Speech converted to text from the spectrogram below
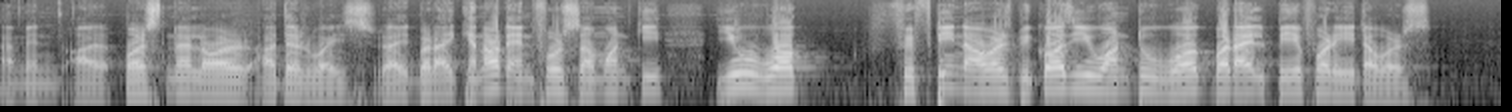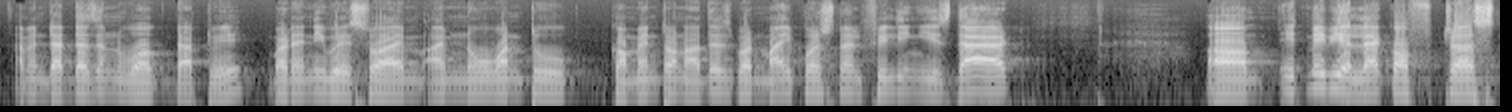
I mean, uh, personal or otherwise, right? But I cannot enforce someone ki you work 15 hours because you want to work, but I'll pay for 8 hours. I mean, that doesn't work that way. But anyway, so I'm, I'm no one to comment on others, but my personal feeling is that um, it may be a lack of trust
